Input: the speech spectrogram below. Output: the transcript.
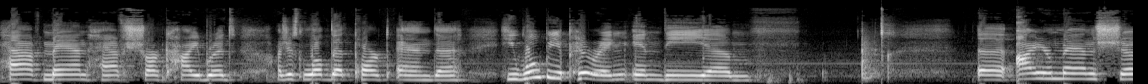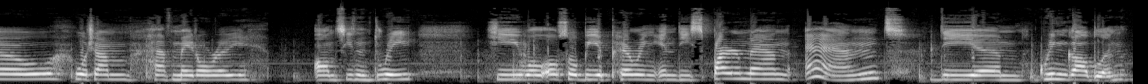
half man, half shark hybrid. I just love that part, and uh, he will be appearing in the um, uh, Iron Man show, which I have made already on season three. He will also be appearing in the Spider-Man and the um, Green Goblin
